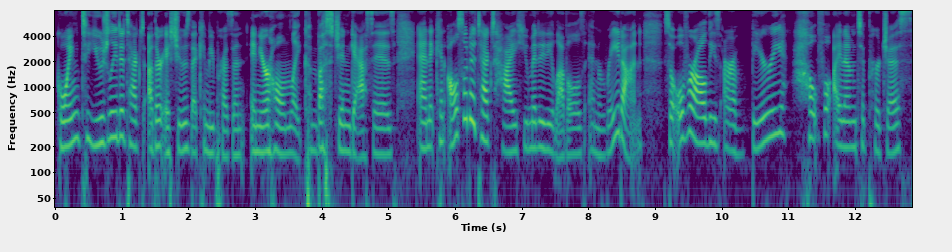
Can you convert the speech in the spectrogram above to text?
going to usually detect other issues that can be present in your home, like combustion gases, and it can also detect high humidity levels and radon. So, overall, these are a very helpful item to purchase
